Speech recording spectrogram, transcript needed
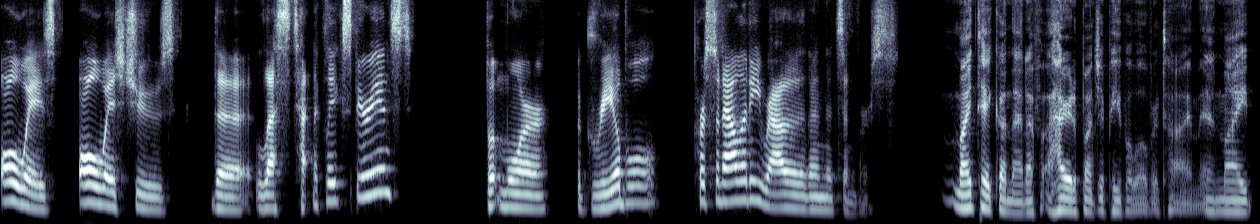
always, always choose the less technically experienced, but more agreeable personality rather than its inverse my take on that i've hired a bunch of people over time and my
